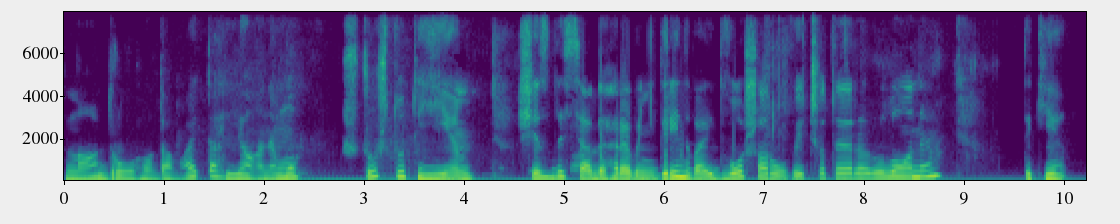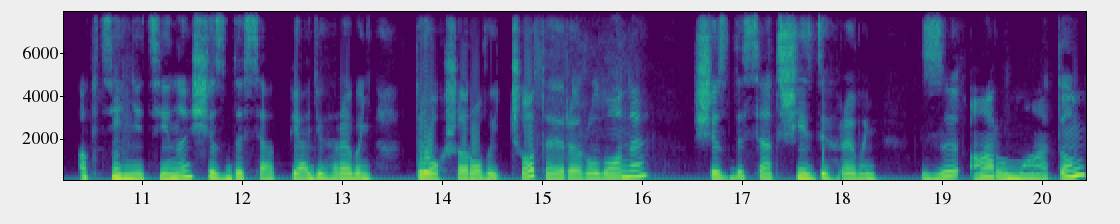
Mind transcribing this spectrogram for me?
на другу. Давайте глянемо, що ж тут є. 60 гривень Greenway двошаровий 4 рулони. Такі акційні ціни 65 гривень трьохшаровий 4 рулони, 66 гривень з ароматом.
